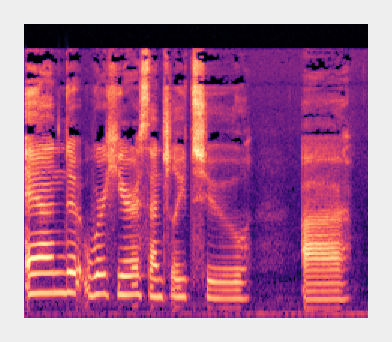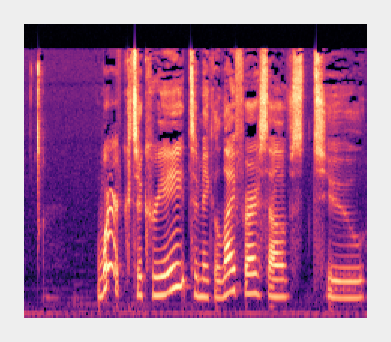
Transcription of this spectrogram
And we're here essentially to uh, work, to create, to make a life for ourselves, to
